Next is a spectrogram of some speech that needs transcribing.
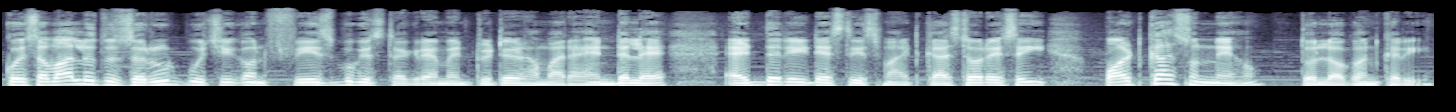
कोई सवाल हो तो ज़रूर पूछिएगा on Facebook Instagram and Twitter हमारा हैंडल है at the rate S T smart cast और ऐसे ही पॉडकास्ट सुनने हो तो लॉग ऑन करिए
